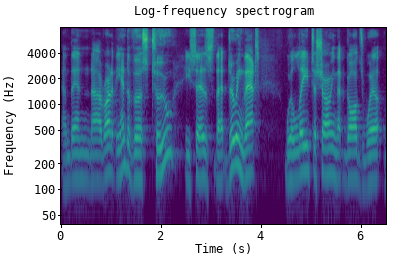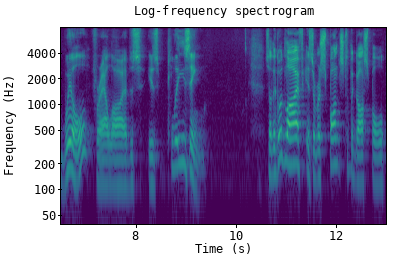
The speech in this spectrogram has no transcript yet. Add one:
And then, uh, right at the end of verse 2, he says that doing that will lead to showing that God's will for our lives is pleasing. So, the good life is a response to the gospel.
